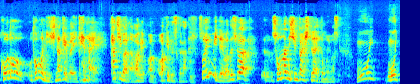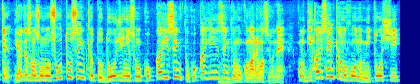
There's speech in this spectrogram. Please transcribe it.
行動を共にしなければいけない立場なわけわけですから、そういう意味で私はそんなに心配してないと思います。もう一もう一点、八重田さん、その総統選挙と同時にその国会選挙、国会議員選挙も行われますよね、この議会選挙の方の見通し、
